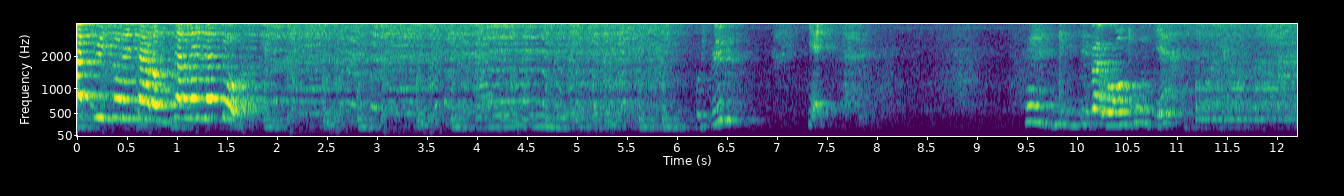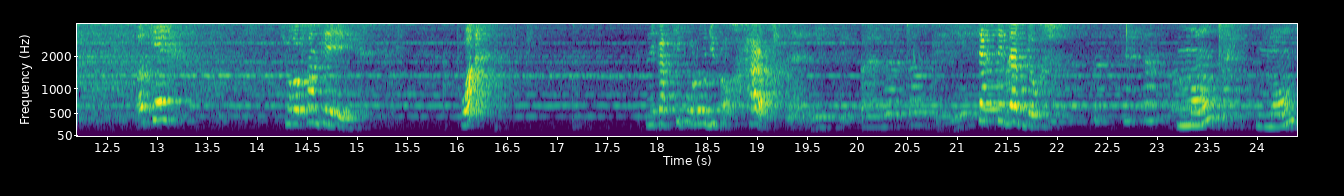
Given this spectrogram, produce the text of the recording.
Appuie sur les talons. Serre les abdos. N'hésitez pas à boire un coup aussi. Hein. Ok. Tu reprends tes poids. On est parti pour le haut du corps. Alors, serre tes abdos. Monte, monte,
